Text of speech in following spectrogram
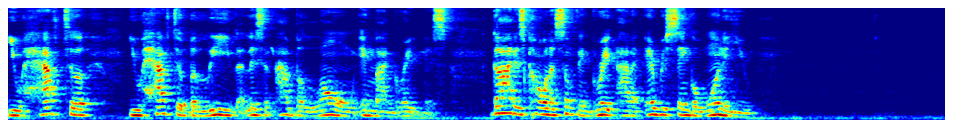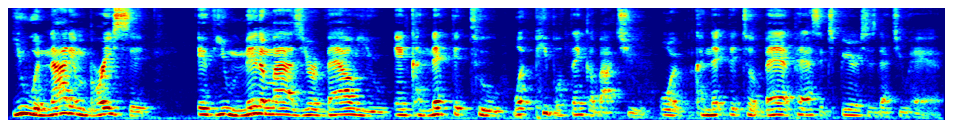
You have to, you have to believe that, listen, I belong in my greatness. God is calling something great out of every single one of you. You would not embrace it if you minimize your value and connect it to what people think about you or connect it to bad past experiences that you had.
